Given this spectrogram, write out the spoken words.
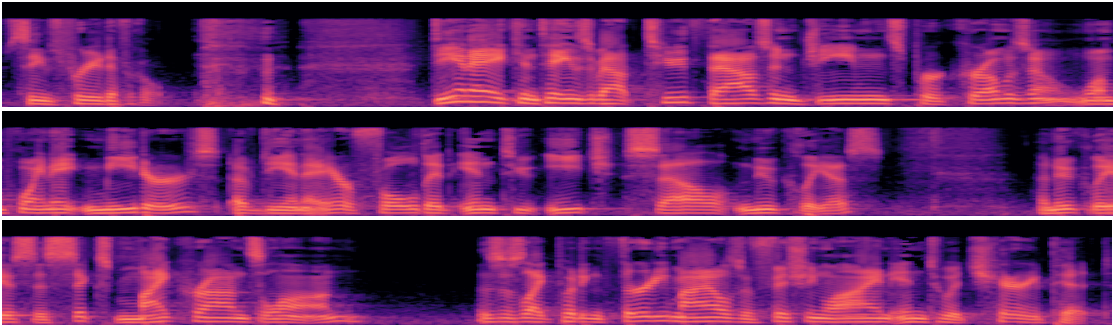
Seems pretty difficult. DNA contains about 2,000 genes per chromosome. 1.8 meters of DNA are folded into each cell nucleus. A nucleus is six microns long. This is like putting 30 miles of fishing line into a cherry pit.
